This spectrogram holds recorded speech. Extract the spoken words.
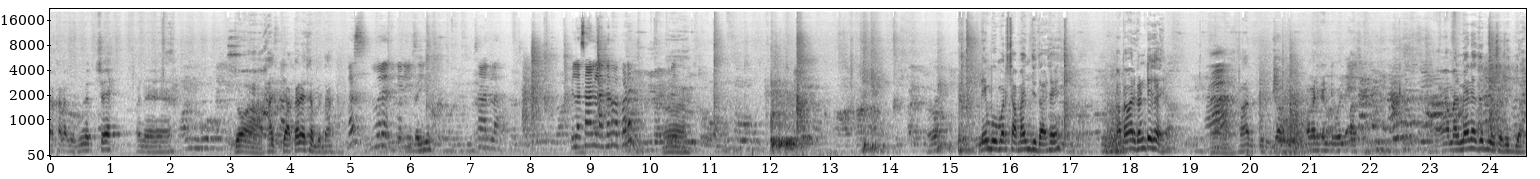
કારખાનાનું મુહૂર્ત છે અને જો આ હાથ્યા કરે છે બધા. બસ મુહૂર્ત કરી ગયું સાંડલા. પેલા સાંડલા કરવા પડે? હા. લીંબુ મરચા બાંધી દીધા છે. આ તમારી ઘંટી છે? હા. હા પૂરું. અમારી ઘંટી ઓલી પાસે. અમારે મેનેજરનું છે જગ્યા.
